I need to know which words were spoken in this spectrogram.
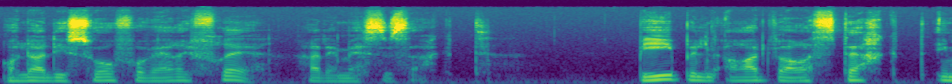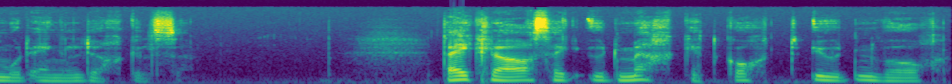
og la de så få være i fred, hadde det mest sagt. Bibelen advarer sterkt imot engeldyrkelse. De klarer seg utmerket godt uten vår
